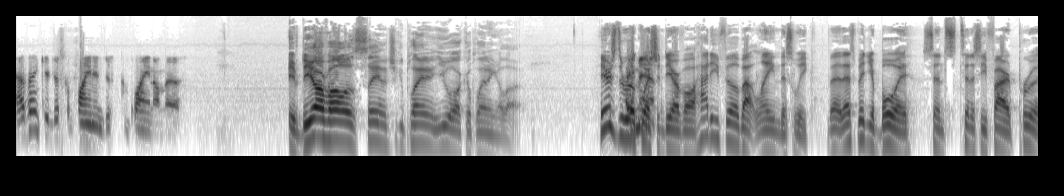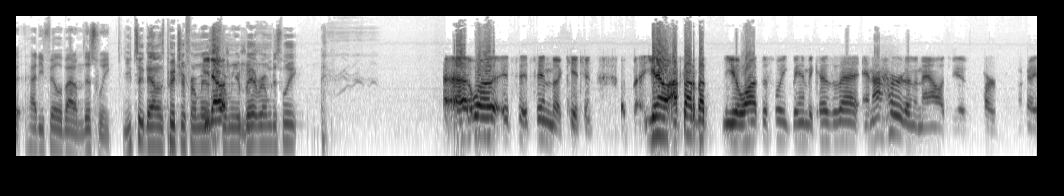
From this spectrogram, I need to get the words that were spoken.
I think you're just complaining, just complain on this. If Dr. Vol is saying that you're complaining, you are complaining a lot. Here's the real Amen. question, Dr. Vol. How do you feel about Lane this week? That, that's been your boy since Tennessee fired Pruitt. How do you feel about him this week? You took down his picture from his, You know- from your bedroom this week. Uh, well, it's it's in the kitchen. You know, I've thought about you a lot this week, Ben, because of that. And I heard an analogy of perfect. Okay,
